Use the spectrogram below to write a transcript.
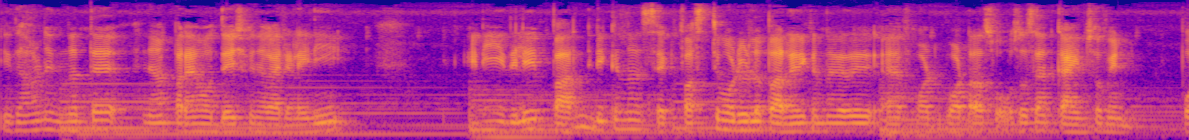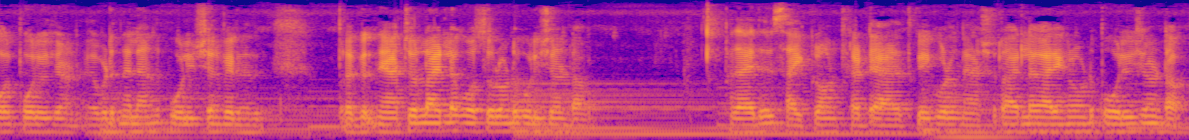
ഇതാണ് ഇന്നത്തെ ഞാൻ പറയാൻ ഉദ്ദേശിക്കുന്ന കാര്യങ്ങൾ. ഇനി ഇനി ഇതിൽ പറഞ്ഞിരിക്കുന്ന ഫസ്റ്റ് മൊഡ്യൂളിൽ പറഞ്ഞിരിക്കുന്നത് what are sources and kinds of in pollution ആണ്. എവിടെ നിന്നെല്ലാം പൊല്യൂഷൻ വരുന്നത്. പ്രകൃതി നാച്ചുറൽ ആയിട്ടുള്ള കോസുകൾ കൊണ്ട് പൊല്യൂഷൻ ഉണ്ടാവും. അതായത് സൈക്ലോൺ ഫ്ലഡ് ആഴത്തേക്കുള്ള നാച്ചുറൽ ആയിട്ടുള്ള കാര്യങ്ങൾ കൊണ്ട് പൊല്യൂഷൻ ഉണ്ടാവും.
